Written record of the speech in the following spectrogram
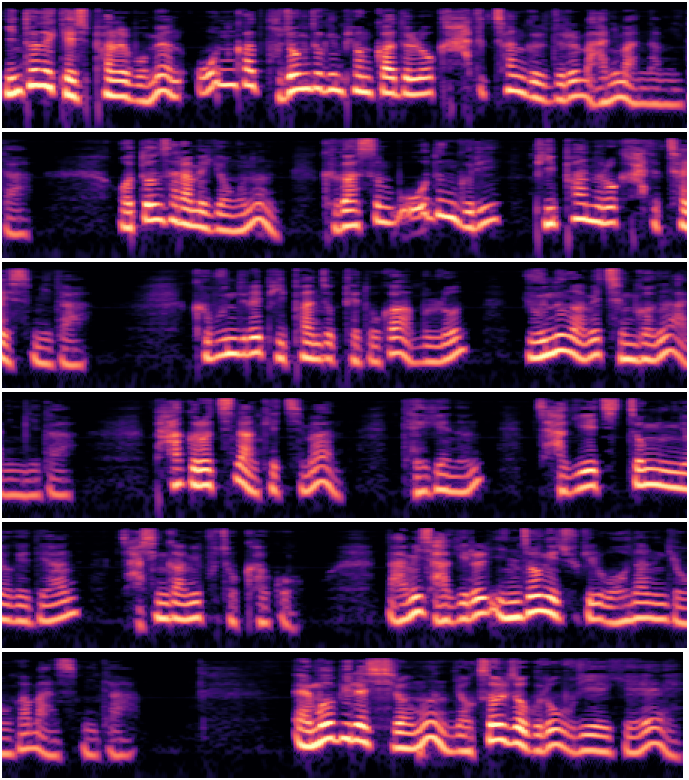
인터넷 게시판을 보면 온갖 부정적인 평가들로 가득 찬 글들을 많이 만납니다. 어떤 사람의 경우는 그가 쓴 모든 글이 비판으로 가득 차 있습니다. 그분들의 비판적 태도가 물론 유능함의 증거는 아닙니다. 다 그렇진 않겠지만 대개는 자기의 지적 능력에 대한 자신감이 부족하고 남이 자기를 인정해 주길 원하는 경우가 많습니다. 에머빌의 실험은 역설적으로 우리에게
